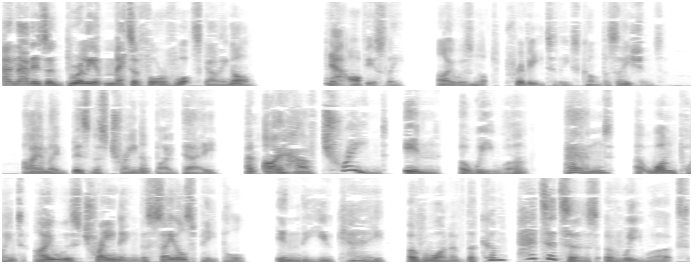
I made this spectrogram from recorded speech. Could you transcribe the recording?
And that is a brilliant metaphor of what's going on. Now, obviously, I was not privy to these conversations. I am a business trainer by day, and I have trained in a WeWork, and at one point I was training the salespeople in the UK of one of the competitors of WeWorks,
